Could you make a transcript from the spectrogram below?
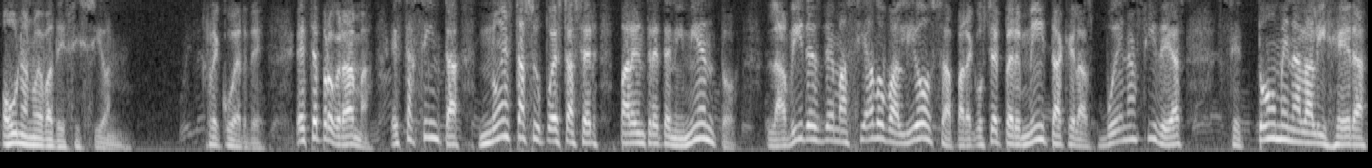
o una nueva decisión. Recuerde, este programa, esta cinta, no está supuesta a ser para entretenimiento. La vida es demasiado valiosa para que usted permita que las buenas ideas se tomen a la ligera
